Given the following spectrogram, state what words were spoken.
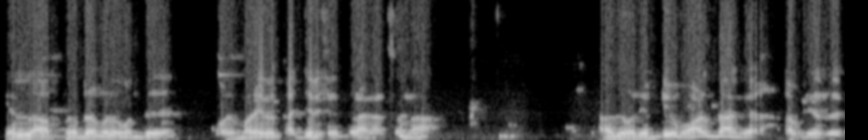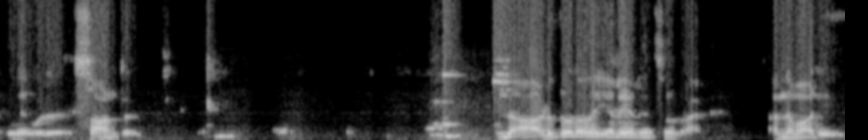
எல்லா பிரபலங்களும் வந்து ஒரு மறைவுக்கு அஞ்சலி செலுத்துறாங்கன்னு சொன்னா அது ஒரு எப்படி வாழ்ந்தாங்க அப்படின்றதுக்கு ஒரு சான்று. இந்த ஆடு தொடர இலையன்னு சொல்றாங்க. அந்த மாதிரி.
